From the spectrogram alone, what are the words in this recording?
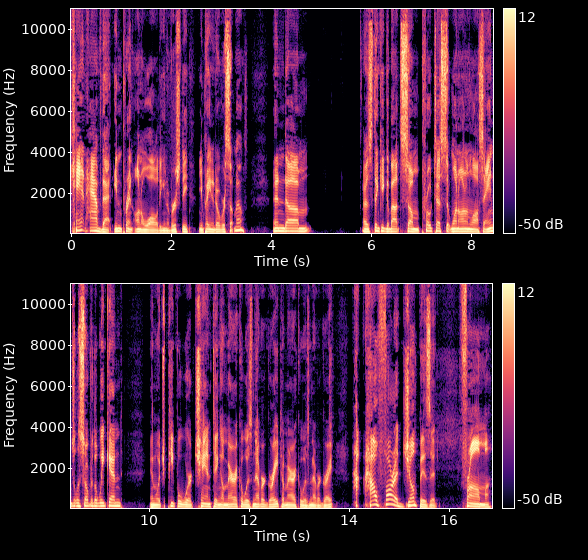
can't have that imprint on a wall at a university. You paint it over something else. And um, I was thinking about some protests that went on in Los Angeles over the weekend in which people were chanting, America was never great, America was never great. H- how far a jump is it from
